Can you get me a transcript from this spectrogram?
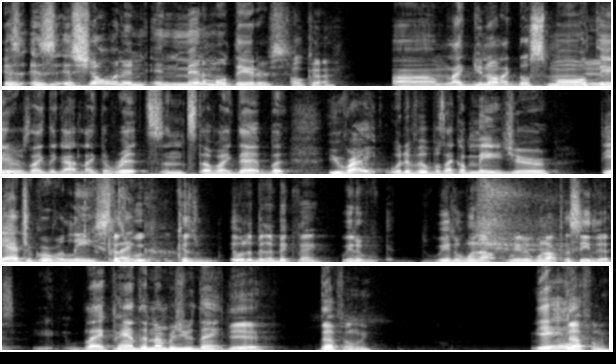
it's, it's, it's showing in, in minimal theaters. Okay. um like you know like those small Yeah. theaters like they got like the Ritz and stuff like that but you're right what if it was like a major theatrical release Because like because it would have been a big thing. We'd have we'd have went out we'd have went out to see this. Black Panther numbers you think Yeah, definitely, yeah definitely.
